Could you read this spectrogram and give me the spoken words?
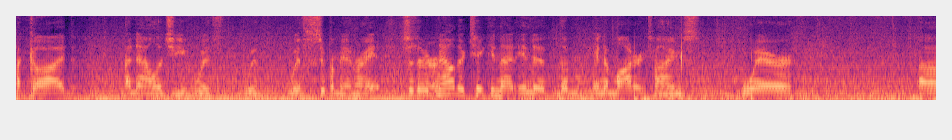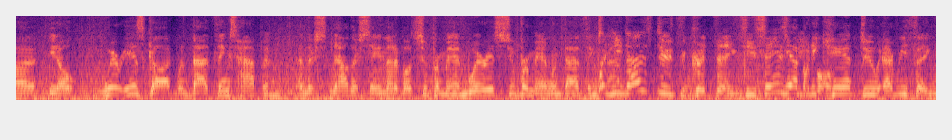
a god analogy with with with Superman, right? So Sure. they're now they're taking that into the into modern times, where uh, you know, where is God when bad things happen? And there's now they're saying that about Superman. Where is Superman when bad things But happen? he does do the good things. He saves Yeah, but he can't do everything.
